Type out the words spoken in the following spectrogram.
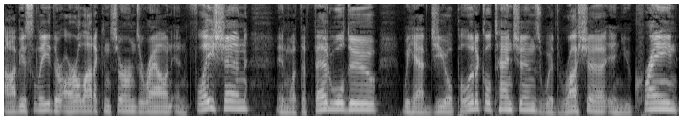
Obviously, there are a lot of concerns around inflation and what the Fed will do. We have geopolitical tensions with Russia and Ukraine.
